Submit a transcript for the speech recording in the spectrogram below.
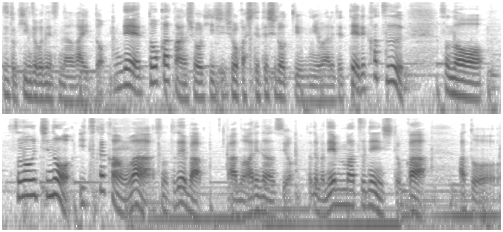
ずっと勤続年数長いと。で、10日間消費し、消化しててしろっていうふうに言われてて、で、かつ、その、そのうちの5日間は、その、例えば、あの、あれなんですよ。例えば年末年始とか、あと、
